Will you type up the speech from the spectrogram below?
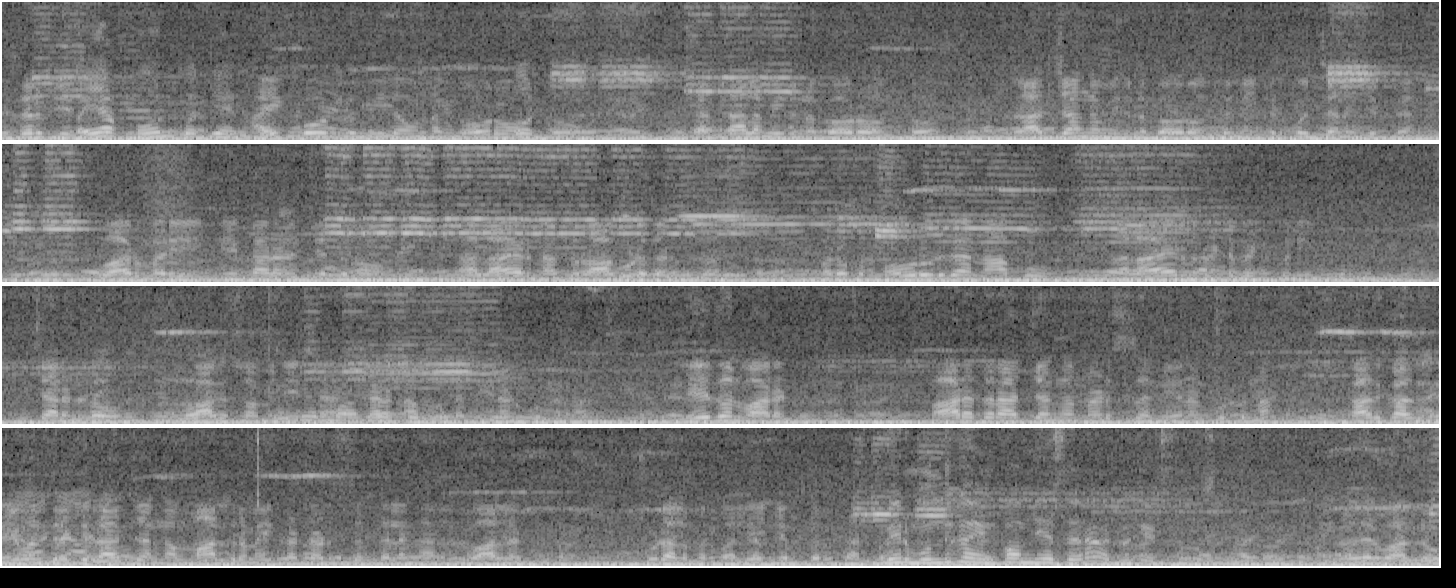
రిజర్వ్ చేసి హైకోర్టు మీద ఉన్న గౌరవంతో చట్టాల మీద ఉన్న గౌరవంతో రాజ్యాంగం మీద ఉన్న గౌరవంతో నేను ఇక్కడికి వచ్చానని చెప్పాను. వారు మరి ఏ కారణం చేతనో నా లాయర్ నాతో రాకూడదు అంటున్నారు. మరి ఒక పౌరుడిగా నాకు నా లాయర్ను వెంటబెట్టుకుని విచారణలో భాగస్వామి చేసే అధికారం నాకు ఉందని నేను అనుకుంటున్నాను లేదు అని వారు అంటున్నారు. భారత రాజ్యాంగం నడుస్తుందని నేను అనుకుంటున్నా. కాదు కాదు రేవంత్ రెడ్డి రాజ్యాంగం మాత్రమే ఇక్కడ నడుస్తుంది తెలంగాణలో వాళ్ళు అంటున్నారు. చూడాలి మరి వాళ్ళు ఏం చెప్తారు మీరు ముందుగా ఇన్ఫార్మ్ చేశారా అడ్వకేట్స్ బ్రదర్ వాళ్ళు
